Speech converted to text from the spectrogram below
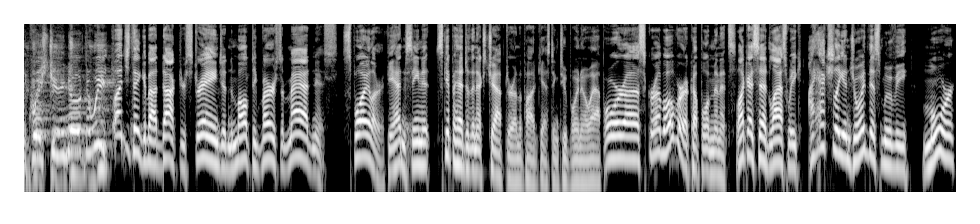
Question of the week. What'd you think about Doctor Strange and the Multiverse of Madness? Spoiler, if you hadn't seen it, skip ahead to the next chapter on the Podcasting 2.0 app or uh, scrub over a couple of minutes. Like I said last week, I actually enjoyed this movie more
